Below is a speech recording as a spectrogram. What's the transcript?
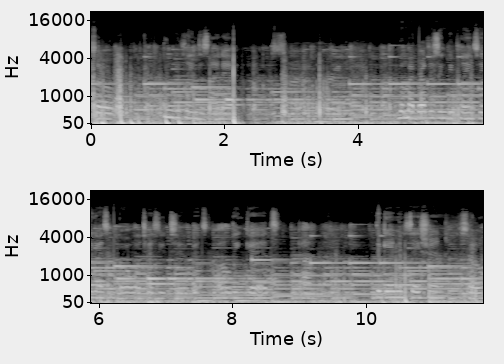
So I'm gonna be playing Design It. Hurry. But my brother's gonna be playing so you guys can go watch his YouTube. It's I'll link it. It's um, the gaming station. So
